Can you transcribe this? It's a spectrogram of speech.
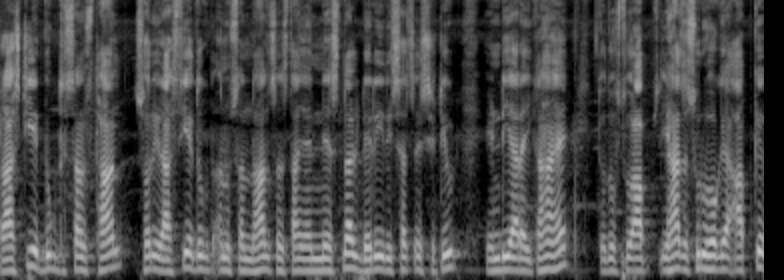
राष्ट्रीय दुग्ध संस्थान सॉरी राष्ट्रीय दुग्ध अनुसंधान संस्थान, यानी National Dairy Research Institute India रही कहाँ है? तो दोस्तों, आप यहाँ से शुरू हो गया आपके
